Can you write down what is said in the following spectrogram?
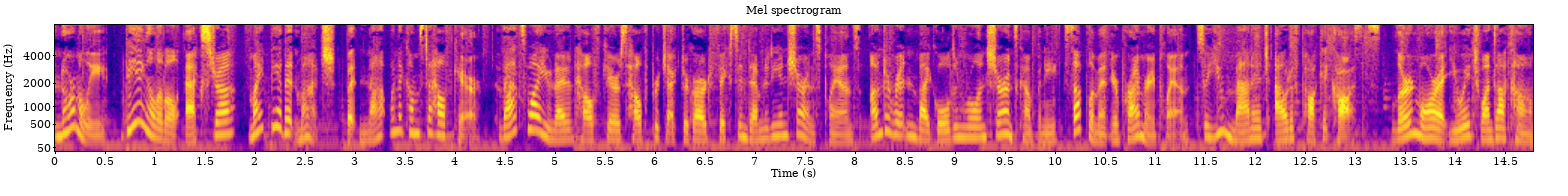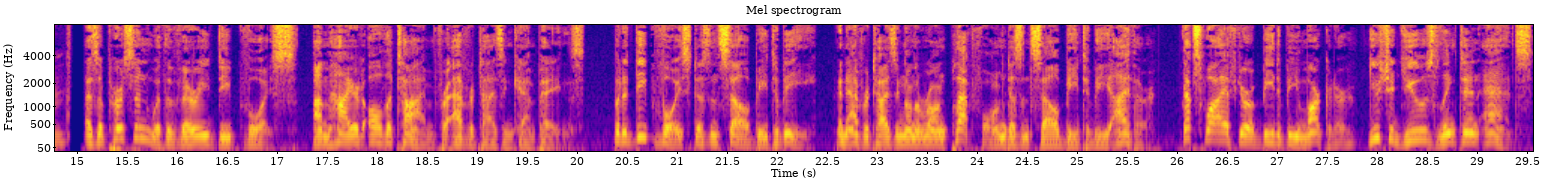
Normally, being a little extra might be a bit much, but not when it comes to healthcare. That's why United Healthcare's Health Protector Guard fixed indemnity insurance plans, underwritten by Golden Rule Insurance Company, supplement your primary plan so you manage out of pocket costs. Learn more at uh1.com. As a person with a very deep voice, I'm hired all the time for advertising campaigns. But a deep voice doesn't sell B2B, and advertising on the wrong platform doesn't sell B2B either. That's why, if you're a B2B marketer, you should use LinkedIn ads.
